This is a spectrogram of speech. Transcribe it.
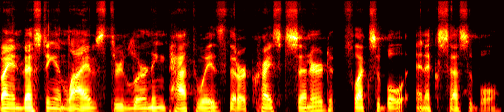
by investing in lives through learning pathways that are Christ centered, flexible, and accessible.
